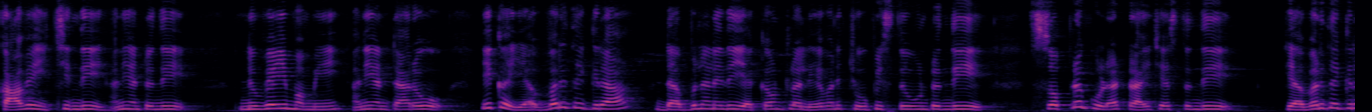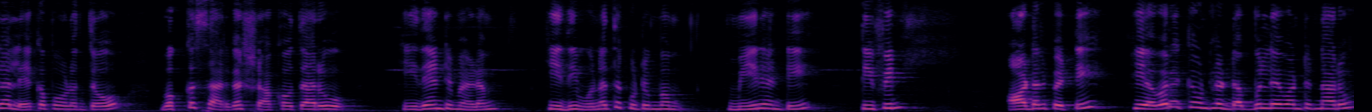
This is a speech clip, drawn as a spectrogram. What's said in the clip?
కావే ఇచ్చింది అని అంటుంది. నువ్వేయి మమ్మీ అని అంటారు. ఇక ఎవరి దగ్గర డబ్బులు అనేది అకౌంట్లో లేవని చూపిస్తూ ఉంటుంది. స్వప్న కూడా ట్రై చేస్తుంది. ఎవరి దగ్గర లేకపోవడంతో ఒక్కసారిగా షాక్ అవుతారు. ఇదేంటి మేడం? ఇది ఉన్నత కుటుంబం. మీరేంటి? టిఫిన్ ఆర్డర్ పెట్టి ఎవరి అకౌంట్లో డబ్బులు లేవంటున్నారు?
